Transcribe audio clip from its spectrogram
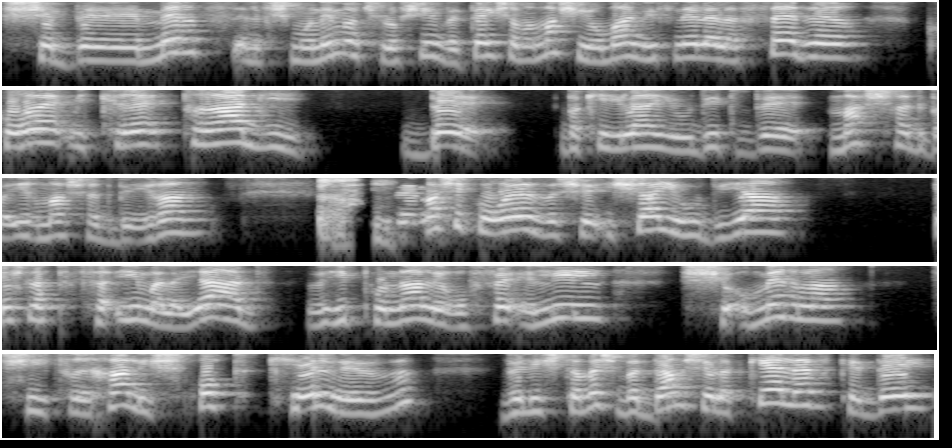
שבמרץ 1839, ממש יומיים לפני ליל הסדר, קורה מקרה טרגי בקהילה היהודית במשהד, בעיר משהד באיראן, ומה שקורה זה שאישה יהודייה יש לה פצעים על היד והיא פונה לרופא אליל שאומר לה שהיא צריכה לשחוט כלב ולהשתמש בדם של הכלב כדי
